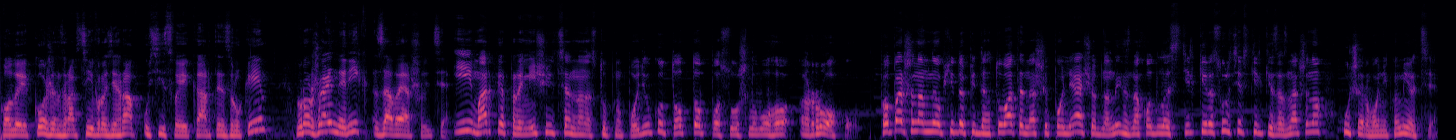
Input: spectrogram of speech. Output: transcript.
Коли кожен з гравців розіграв усі свої карти з руки, врожайний рік завершується, і маркер переміщується на наступну поділку, тобто посушливого року. По-перше, нам необхідно підготувати наші поля, щоб на них знаходилось стільки ресурсів, скільки зазначено у червоній комірці.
